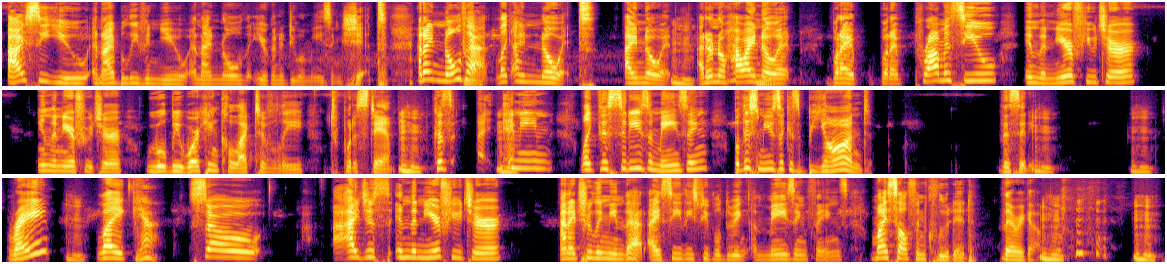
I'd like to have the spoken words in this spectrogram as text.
I see you and I believe in you and I know that you're going to do amazing shit. And I know that. Like I know it. I know it. Mhm. I don't know how I know it, but I but I promise you in the near future in the near future we will be working collectively to put a stamp because I, I Mhm. mean like this city is amazing but this music is beyond the city Mhm. Mhm. right Mhm. like Yeah. so i just in the near future and i truly mean that i see these people doing amazing things myself included there we go Mhm. Mhm.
